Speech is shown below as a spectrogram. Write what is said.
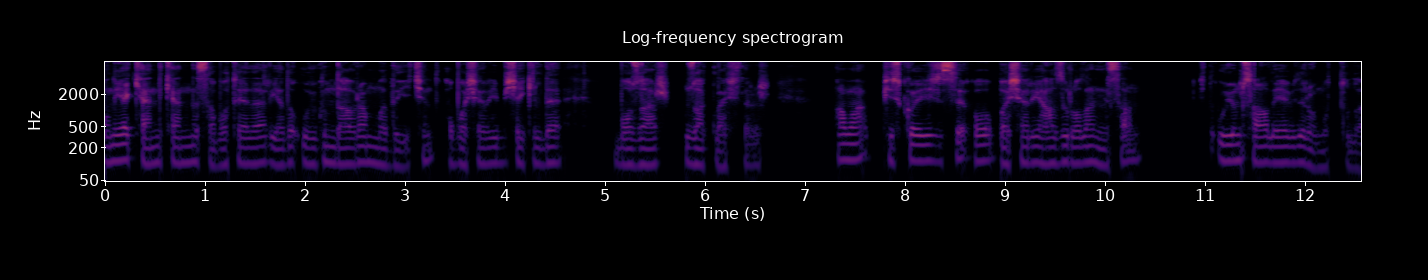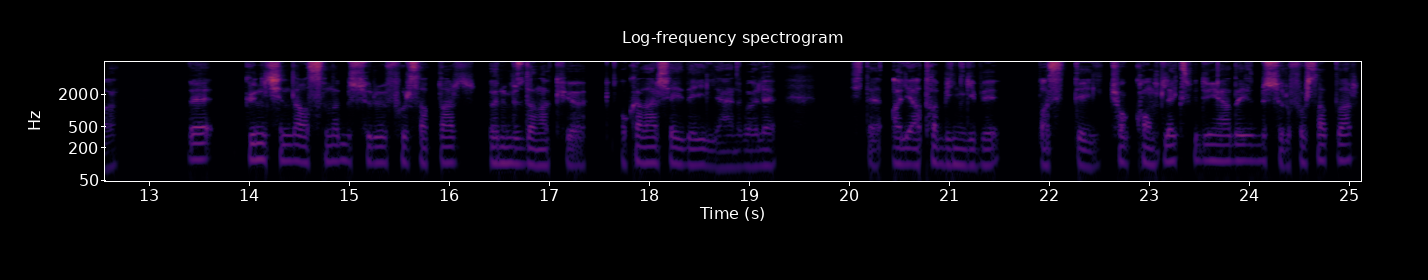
onu ya kendi kendine sabote eder ya da uygun davranmadığı için o başarıyı bir şekilde bozar, uzaklaştırır. Ama psikolojisi o başarıya hazır olan insan işte uyum sağlayabilir o mutluluğa. Ve gün içinde aslında bir sürü fırsatlar önümüzden akıyor. O kadar şey değil yani böyle işte Ali Atabin gibi basit değil. Çok kompleks bir dünyadayız. Bir sürü fırsat var.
